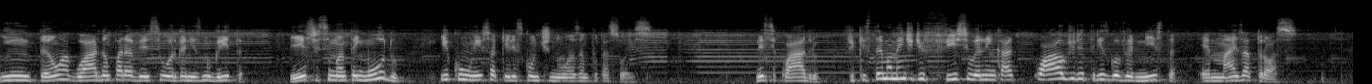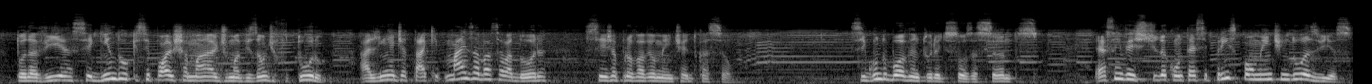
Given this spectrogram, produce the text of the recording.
e então aguardam para ver se o organismo grita. Este se mantém mudo, e com isso aqueles continuam as amputações. Nesse quadro, fica extremamente difícil elencar qual diretriz governista é mais atroz. Todavia, seguindo o que se pode chamar de uma visão de futuro, a linha de ataque mais avassaladora seja provavelmente a educação. Segundo Boaventura de Souza Santos, essa investida acontece principalmente em duas vias:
